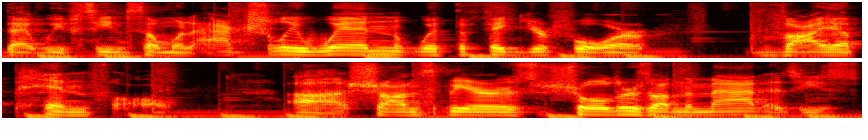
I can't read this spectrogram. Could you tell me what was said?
that we've seen someone actually win with the figure four via pinfall. Uh, Shawn Spears shoulders on the mat as he's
